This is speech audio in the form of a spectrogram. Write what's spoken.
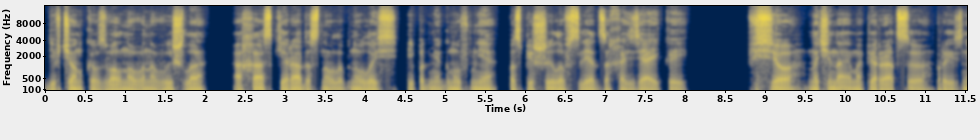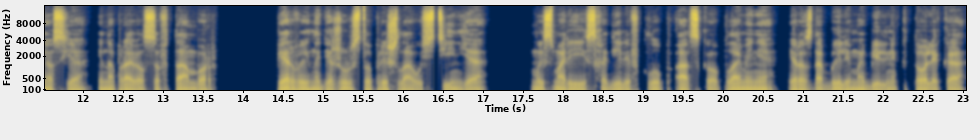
Девчонка взволнованно вышла, а Хаски радостно улыбнулась и, подмигнув мне, поспешила вслед за хозяйкой. «Все, начинаем операцию», — произнес я и направился в тамбур. Первой на дежурство пришла Устинья. Мы с Марией сходили в клуб адского пламени и раздобыли мобильник Толика.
